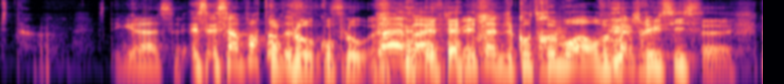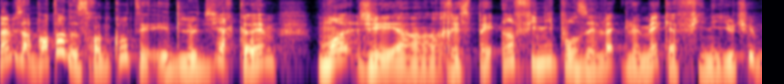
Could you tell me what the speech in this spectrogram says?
putain, c'est dégueulasse. C'est important Complot, de. complot. Ouais, bah, tu m'étonnes, contre moi, on veut pas que je réussisse. Euh, Non, mais c'est important de se rendre compte et, et de le dire quand même. Moi, j'ai un respect infini pour Zelvac. Le mec a fini YouTube.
